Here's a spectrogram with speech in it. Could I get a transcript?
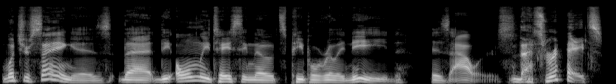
What you're saying is that the only tasting notes people really need is ours. That's right.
